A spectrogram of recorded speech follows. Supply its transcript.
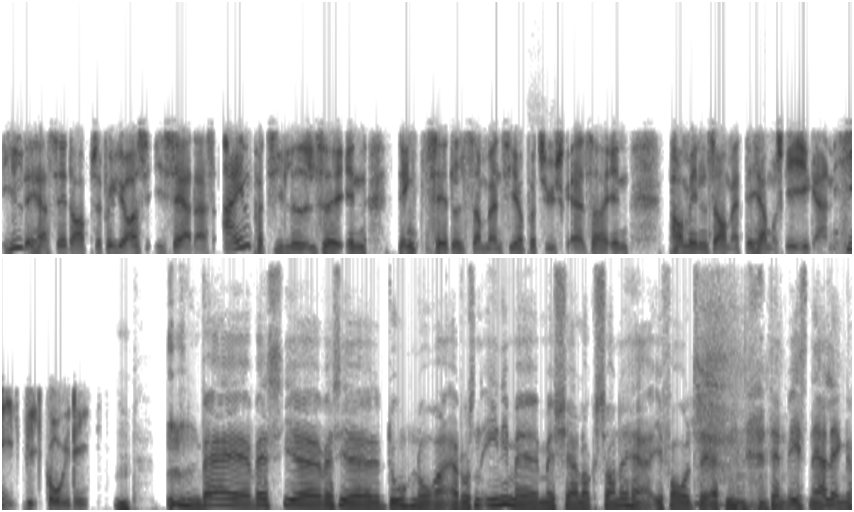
hele det her setup, selvfølgelig også især deres egen partiledelse, en dænksættel, som man siger på tysk. Altså en påmindelse om, at det her måske ikke er en helt vildt god idé. Mm. Hvad, hvad, siger, hvad siger du, Nora? Er du sådan enig med, med Sherlock Sonne her i forhold til, at den, den mest nærliggende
